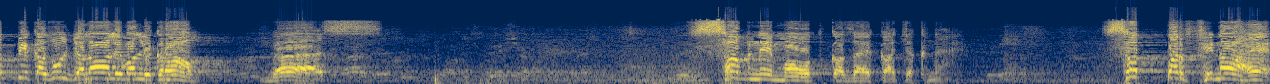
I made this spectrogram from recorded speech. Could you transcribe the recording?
ربی کا ذل جلال والاکرام. بس. سب نے موت کا ذائقہ چکھنا ہے. سب پر فنا ہے.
